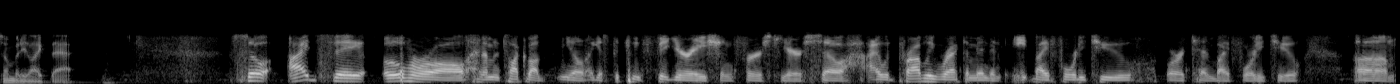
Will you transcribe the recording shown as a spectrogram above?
somebody like that? So I'd say overall, and I'm going to talk about you know I guess the configuration first here. So I would probably recommend an 8 by 42 or a 10 by 42. Um,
